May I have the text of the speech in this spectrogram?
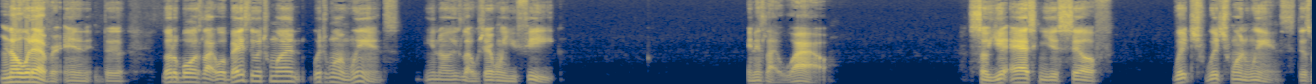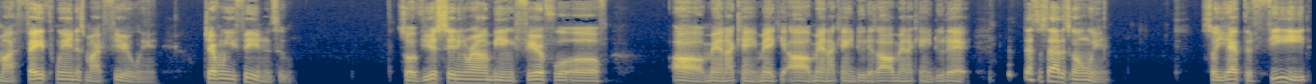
no, whatever. And the little boy's like, well, basically, which one, which one wins? You know, he's like, whichever one you feed. And it's like, wow. So you're asking yourself, which which one wins? Does my faith win? Does my fear win? Whichever one you feed into. So if you're sitting around being fearful of, oh man, I can't make it. Oh man, I can't do this. Oh man, I can't do that. That's the side that's gonna win. So you have to feed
